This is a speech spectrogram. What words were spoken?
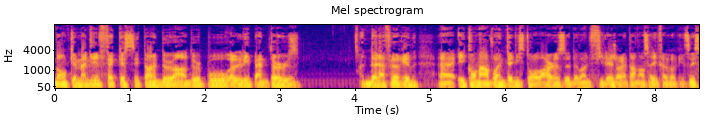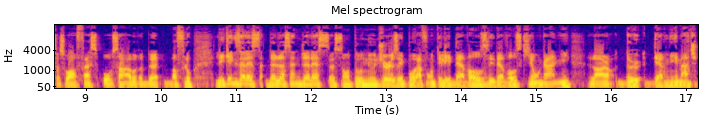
Donc malgré le fait que c'est un 2 en 2 pour les Panthers, de la Floride euh, et qu'on envoie Anthony Stollars devant le filet, j'aurais tendance à les favoriser ce soir face aux sabres de Buffalo. Les Kings de Los Angeles sont au New Jersey pour affronter les Devils, les Devils qui ont gagné leurs deux derniers matchs.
